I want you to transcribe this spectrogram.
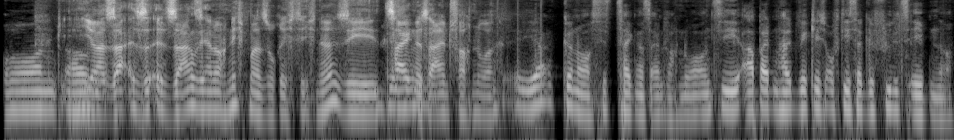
Und ähm, ja, sa sagen sie ja noch nicht mal so richtig, ne? Sie zeigen es einfach nur. Ja, genau, sie zeigen es einfach nur. Und sie arbeiten halt wirklich auf dieser Gefühlsebene.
